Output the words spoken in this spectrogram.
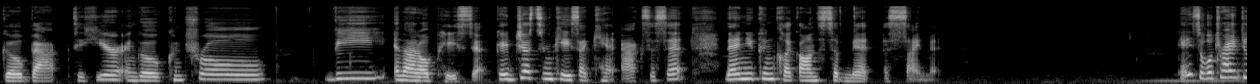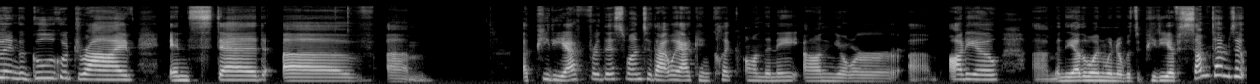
go back to here and go control V and that'll paste it. Okay, just in case I can't access it. Then you can click on submit assignment. Okay, so we'll try doing a Google Drive instead of um, a PDF for this one, so that way I can click on the name on your um, audio. Um, and the other one, when it was a PDF, sometimes it,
